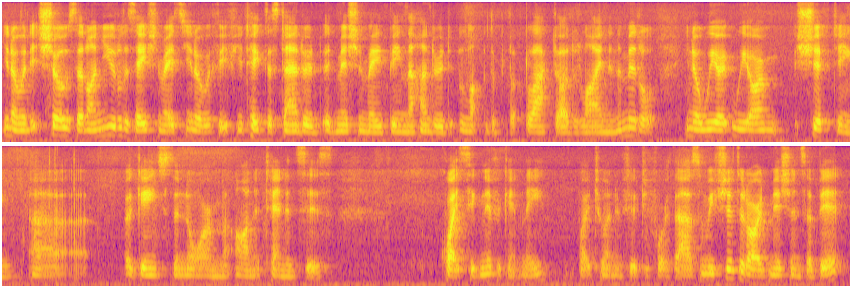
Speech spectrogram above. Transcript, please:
you know, and it shows that on utilization rates, you know, if, if you take the standard admission rate being the 100, the black dotted line in the middle, you know, we are, we are shifting uh, against the norm on attendances quite significantly by 254,000. We've shifted our admissions a bit,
